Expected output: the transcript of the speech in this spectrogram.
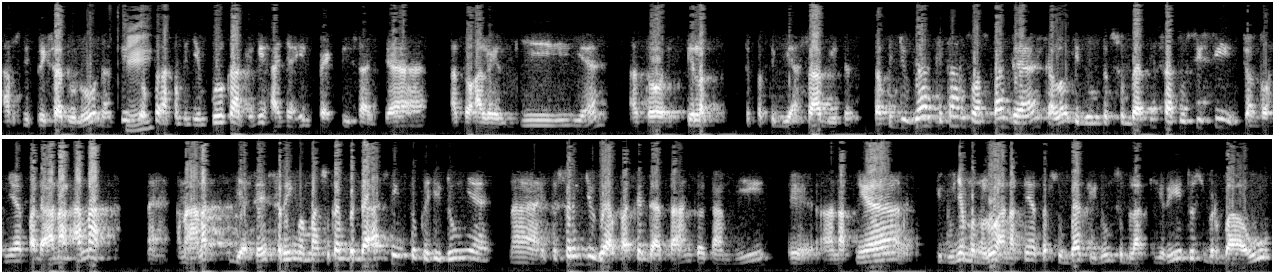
harus diperiksa dulu nanti okay. dokter akan menyimpulkan ini hanya infeksi saja atau alergi ya atau pilek seperti biasa gitu. Tapi juga kita harus waspada kalau hidung tersumbatnya satu sisi, contohnya pada anak-anak Nah, anak-anak biasanya sering memasukkan benda asing tuh ke hidungnya. Nah, itu sering juga pasien datang ke kami, eh, anaknya, ibunya mengeluh anaknya tersumbat hidung sebelah kiri, terus berbau.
